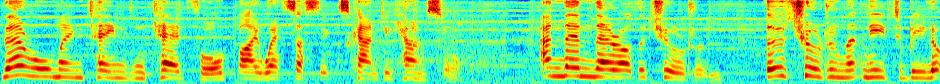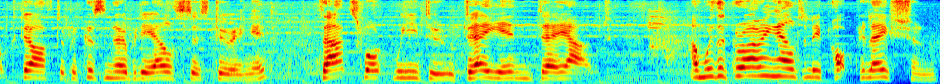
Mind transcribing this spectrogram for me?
they're all maintained and cared for by West Sussex County Council. And then there are the children, those children that need to be looked after because nobody else is doing it, that's what we do day in, day out. And with a growing elderly population,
